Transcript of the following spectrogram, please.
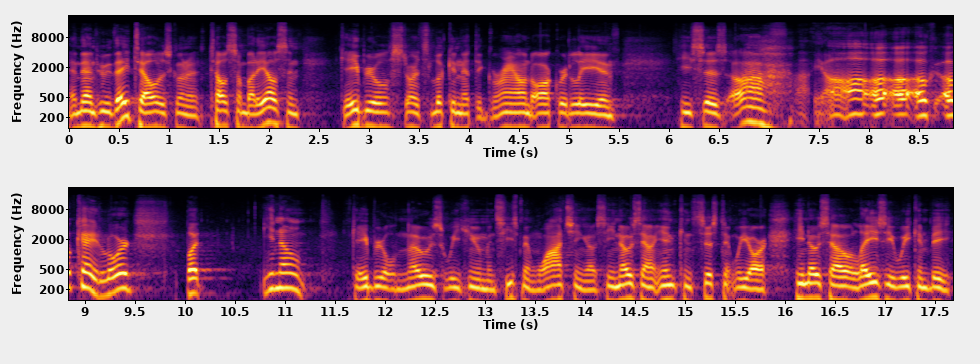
and then who they tell is going to tell somebody else. And Gabriel starts looking at the ground awkwardly, and he says, ah, oh, oh, oh, oh okay, Lord, but you know, Gabriel knows we humans. He's been watching us. He knows how inconsistent we are. He knows how lazy we can be.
